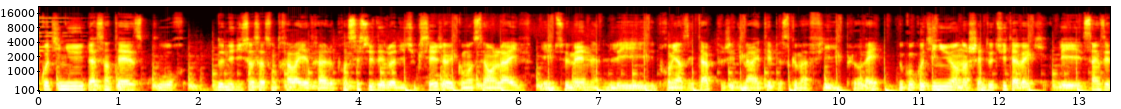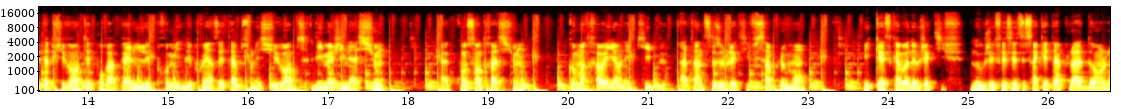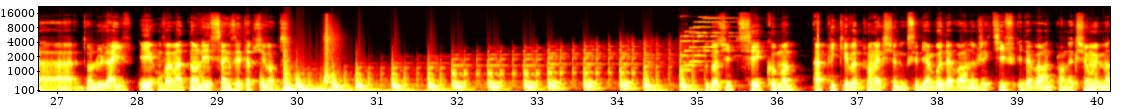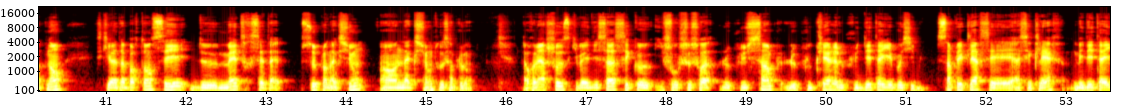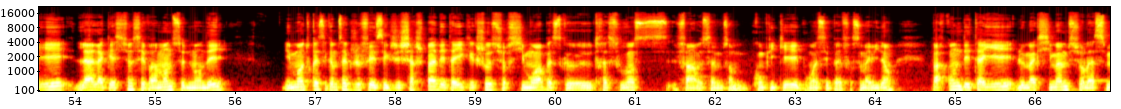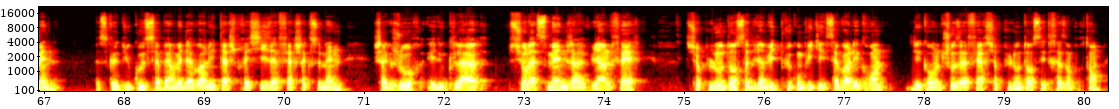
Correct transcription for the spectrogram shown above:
continue la synthèse pour donner du sens à son travail à travers le processus des lois du succès. J'avais commencé en live il y a une semaine les premières étapes. J'ai dû m'arrêter parce que ma fille pleurait. Donc on continue, on enchaîne tout de suite avec les cinq étapes suivantes. Et pour rappel, les premières étapes sont les suivantes. L'imagination, la concentration, comment travailler en équipe, atteindre ses objectifs simplement, et qu'est-ce qu'un bon objectif? Donc j'ai fait ces, cinq étapes là dans la dans le live et on va maintenant les cinq étapes suivantes. Donc ensuite, c'est comment appliquer votre plan d'action. Donc c'est bien beau d'avoir un objectif et d'avoir un plan d'action, mais maintenant, ce qui va être important, c'est de mettre cette, ce plan d'action en action tout simplement. La première chose qui va aider ça, c'est qu'il faut que ce soit le plus simple, le plus clair et le plus détaillé possible. Simple et clair, c'est assez clair, mais détaillé, là, la question, c'est vraiment de se demander, et moi, en tout cas, c'est comme ça que je fais, c'est que je cherche pas à détailler quelque chose sur six mois parce que très souvent, enfin, ça me semble compliqué et pour moi, c'est pas forcément évident. Par contre, détailler le maximum sur la semaine. Parce que du coup, ça permet d'avoir les tâches précises à faire chaque semaine, chaque jour. Et donc là, sur la semaine, j'arrive bien à le faire sur plus longtemps, ça devient vite plus compliqué. Savoir les grandes, les grandes choses à faire sur plus longtemps, c'est très important.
